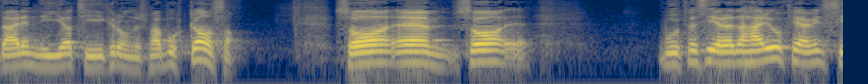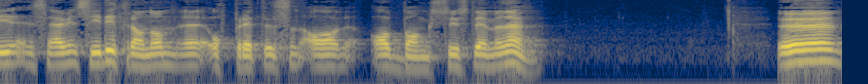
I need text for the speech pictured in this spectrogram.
da er det 9 av 10 kroner som er borte. altså. Så, eh, så Hvorfor sier jeg det her? Jo, for jeg vil si, jeg vil si litt om eh, opprettelsen av, av banksystemene. Uh,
